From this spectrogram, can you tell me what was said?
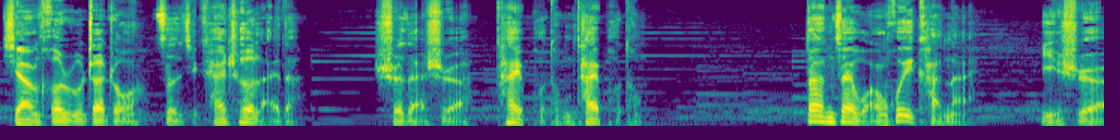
像何如这种自己开车来的，实在是太普通太普通。但在王慧看来，已是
